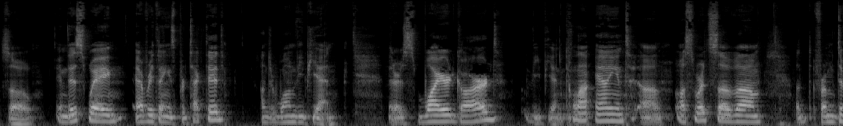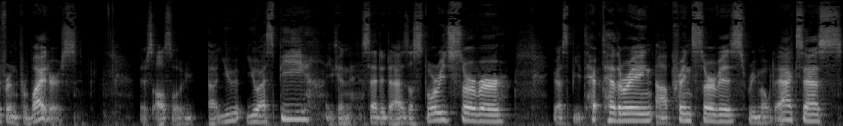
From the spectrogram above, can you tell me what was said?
So in this way, everything is protected under one VPN. There's WireGuard, VPN client, uh, all sorts of um, from different providers. There's also a U USB. You can set it as a storage server, USB tethering, uh, print service, remote access.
